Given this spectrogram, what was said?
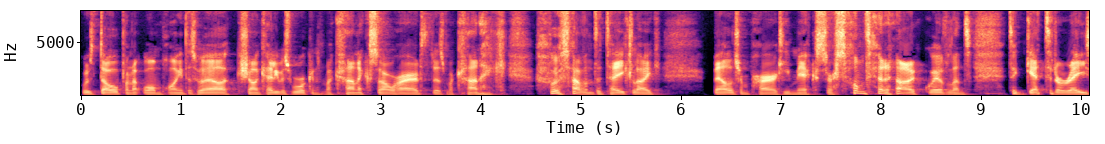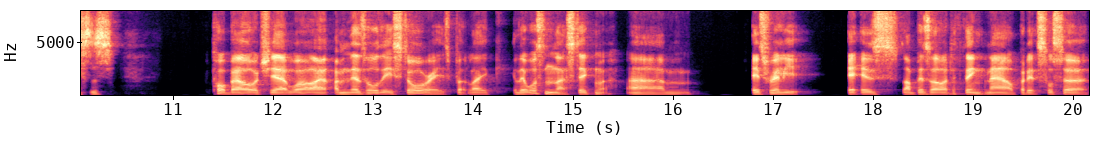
was doping at one point as well? Sean Kelly was working his mechanic so hard that his mechanic was having to take like Belgian party mix or something equivalent to get to the races. Pot Belge, yeah. Well, I, I, mean, there's all these stories, but like there wasn't that stigma. Um, it's really it is bizarre to think now, but it's also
